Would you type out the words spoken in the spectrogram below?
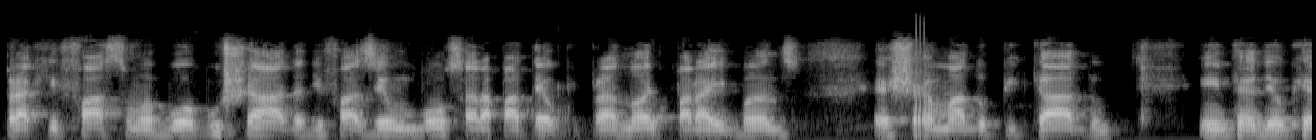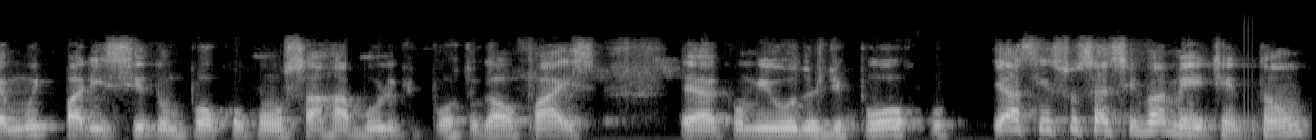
para que faça uma boa buchada, de fazer um bom sarapatel, que para nós paraibanos é chamado picado, entendeu? Que é muito parecido um pouco com o sarrabulho que Portugal faz, é, com miúdos de porco, e assim sucessivamente. Então,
